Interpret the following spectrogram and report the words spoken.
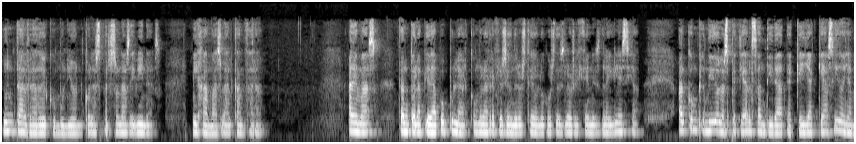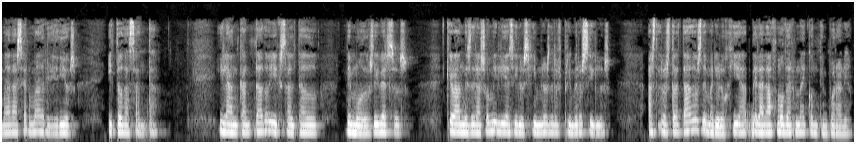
un tal grado de comunión con las personas divinas, ni jamás la alcanzará. Además, tanto la piedad popular como la reflexión de los teólogos desde los orígenes de la Iglesia han comprendido la especial santidad de aquella que ha sido llamada a ser Madre de Dios y toda santa, y la han cantado y exaltado de modos diversos, que van desde las homilías y los himnos de los primeros siglos hasta los tratados de Mariología de la edad moderna y contemporánea.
